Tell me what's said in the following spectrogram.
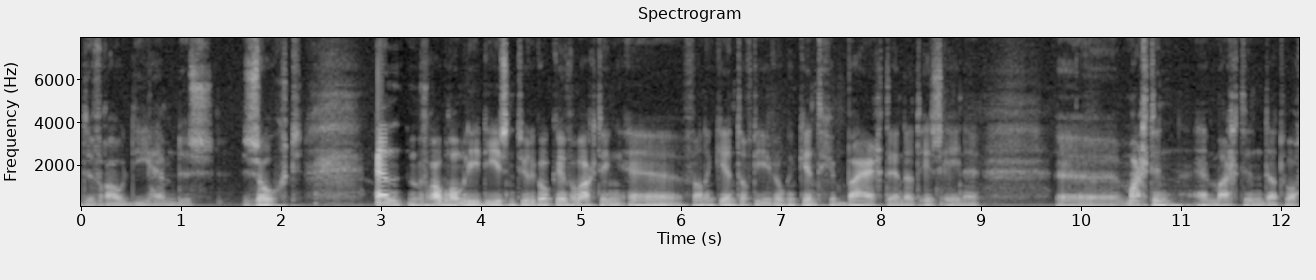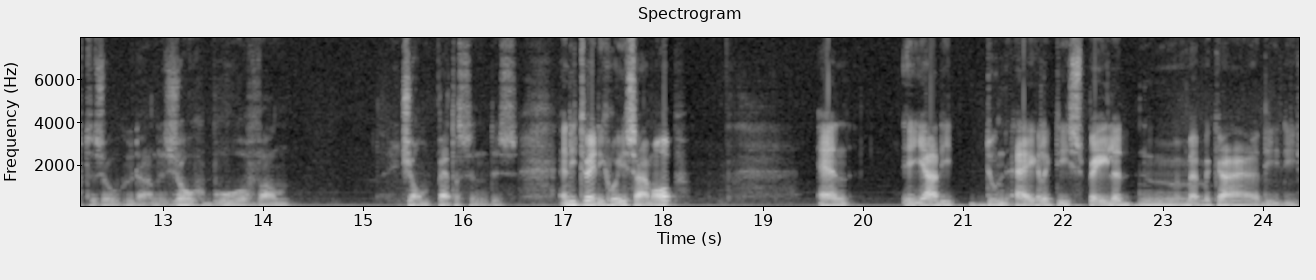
de vrouw die hem dus zoogt. En mevrouw Bromley, die is natuurlijk ook in verwachting van een kind, of die heeft ook een kind gebaard. En dat is ene eh, Martin. En Martin, dat wordt de zogenaamde zoogbroer van John Patterson. Dus. En die twee die groeien samen op. En ja, die doen eigenlijk, die spelen met elkaar, die, die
